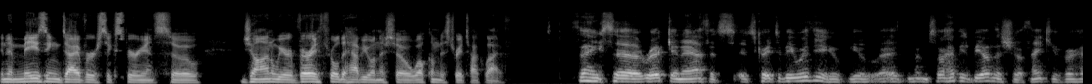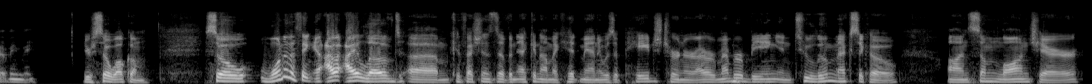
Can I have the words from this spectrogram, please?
An amazing, diverse experience. So, John, we are very thrilled to have you on the show. Welcome to Straight Talk Live. Thanks, uh, Rick and Ath. It's it's great to be with you. you uh, I'm so happy to be on the show. Thank you for having me. You're so welcome. So one of the things I, I loved um, Confessions of an Economic Hitman. It was a page turner. I remember being in Tulum, Mexico, on some lawn chair,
